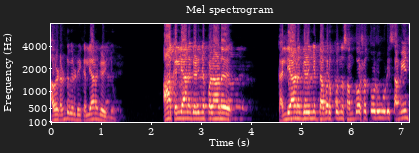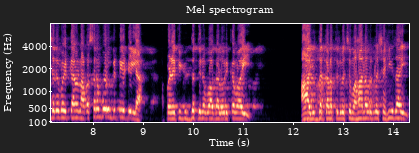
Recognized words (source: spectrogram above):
അവർ രണ്ടുപേരുടെയും കല്യാണം കഴിഞ്ഞു. ആ കല്യാണം കഴിഞ്ഞപ്പോഴാണ് കല്യാണം കഴിഞ്ഞിട്ട് അവർക്കൊന്ന് സന്തോഷത്തോടു കൂടി സമയം ചെലവഴിക്കാനുള്ള അവസരം പോലും കിട്ടിയിട്ടില്ല. അപ്പോഴേക്ക് യുദ്ധത്തിന് പോകാൻ ഒരുക്കമായി. ആ യുദ്ധക്കളത്തിൽ വെച്ച് മഹാനവറുകൾ ഷഹീദായി.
